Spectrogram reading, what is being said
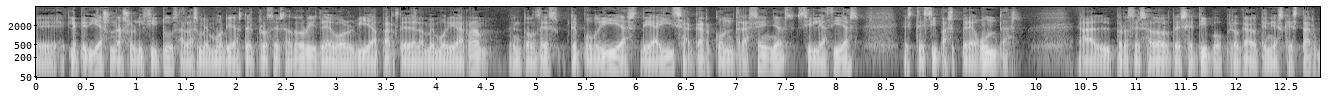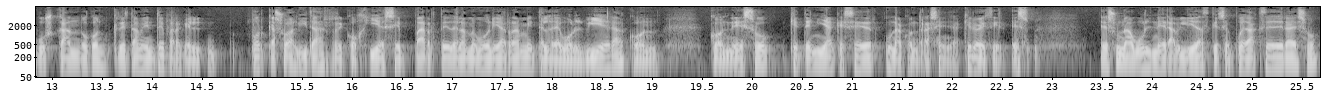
eh, le pedías una solicitud a las memorias del procesador y te devolvía parte de la memoria RAM. Entonces te podrías de ahí sacar contraseñas si le hacías excesivas preguntas al procesador de ese tipo. Pero claro, tenías que estar buscando concretamente para que por casualidad recogiese parte de la memoria RAM y te la devolviera con, con eso que tenía que ser una contraseña. Quiero decir, es, es una vulnerabilidad que se puede acceder a eso,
